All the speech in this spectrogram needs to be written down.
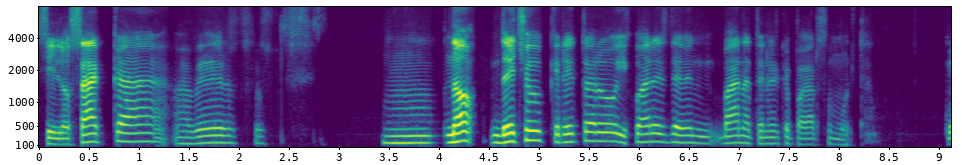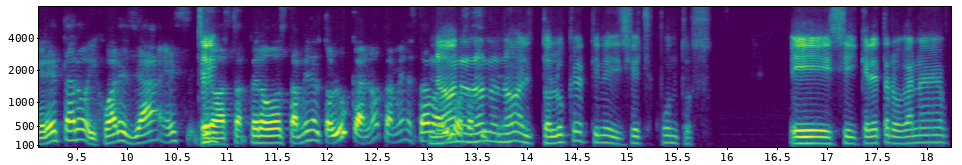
si lo saca. A ver. mm, no, de hecho, Querétaro y Juárez deben, van a tener que pagar su multa. Querétaro y Juárez ya es, pero, hasta, pero también el Toluca, ¿no? También estaba No, ahí, no, no, no, que- no, el Toluca tiene 18 puntos. Y si Querétaro gana,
